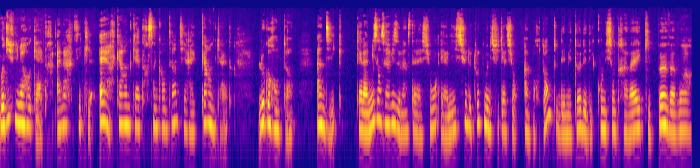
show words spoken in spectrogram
Modif numéro 4. À l'article R4451-44, le grand 1 indique qu'à la mise en service de l'installation et à l'issue de toute modification importante des méthodes et des conditions de travail qui peuvent avoir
